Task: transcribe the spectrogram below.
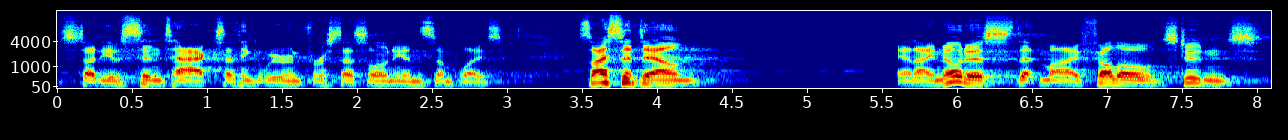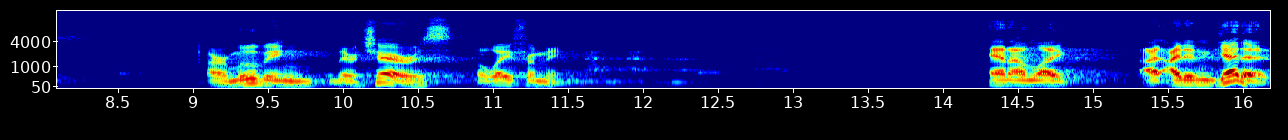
study of syntax. I think we were in First Thessalonians someplace. So I sit down, and I notice that my fellow students are moving their chairs away from me. And I'm like, I, I didn't get it.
